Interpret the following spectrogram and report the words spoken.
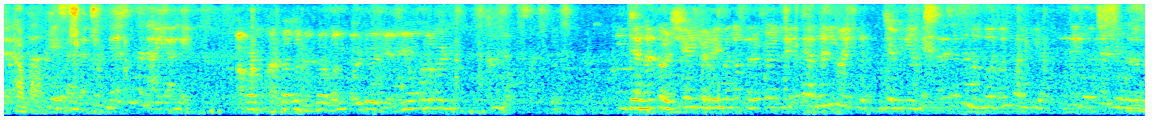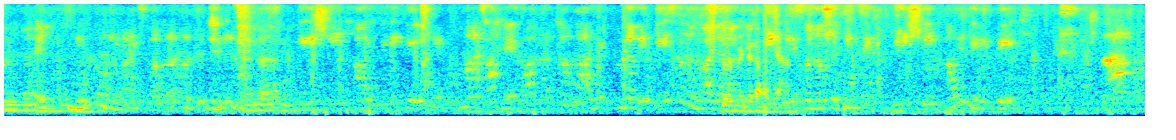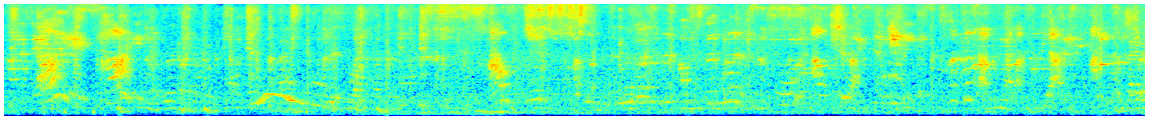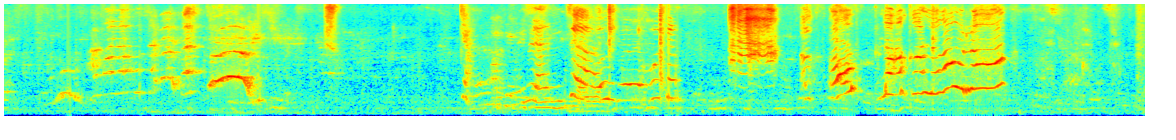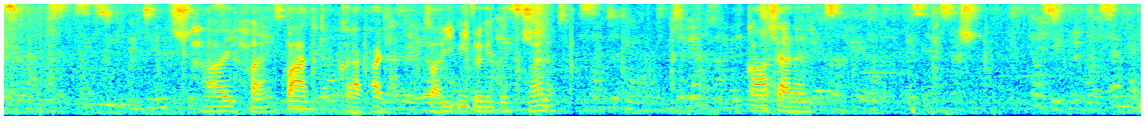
थांबा. ज्यांना कळशी आणि कढईमधला फरक कळत नाही माहिती आहे. जेमिनी अभ्यासाचा नंबर वन क्वालिटी आहे. ते रोजच्या जीवनाला बनवतात ते नो कॉम्प्रोमाइज वापरतात. जेमिनी दोन मिनटं थांबा मी हाय हाय पाच खरा हाय सॉरी मी इकडे गेलतो. काय आलं का सॅड आहे?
